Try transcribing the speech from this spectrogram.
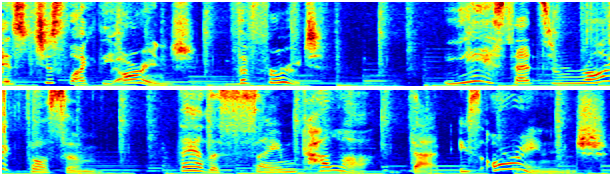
It's just like the orange, the fruit. Yes, that's right, Possum. They are the same colour. That is orange.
